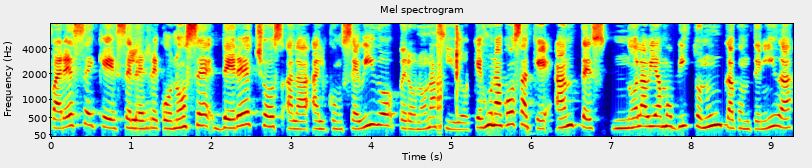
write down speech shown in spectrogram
parece que se les reconoce derechos al concebido pero no nacido, que es una cosa que antes no la habíamos visto nunca contenida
